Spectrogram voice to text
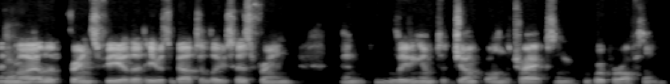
and yeah. my other friend's fear that he was about to lose his friend, and leading him to jump on the tracks and whip her off them,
